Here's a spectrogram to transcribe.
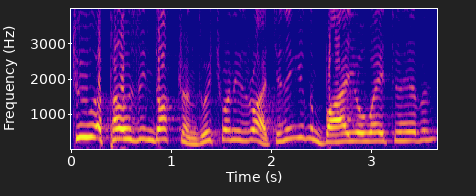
Two opposing doctrines. Which one is right? Do you think you can buy your way to heaven?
